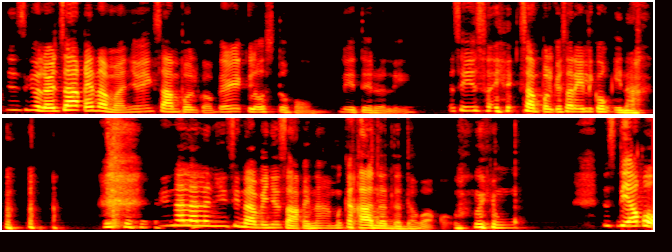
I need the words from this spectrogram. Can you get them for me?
Diyos ko Lord, sa akin naman, yung example ko, very close to home. Literally. Kasi yung, example ko, sarili kong ina. Yung Naalala niyo yung sinabi niya sa akin na magka-Canada daw ako. yung, tapos di ako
